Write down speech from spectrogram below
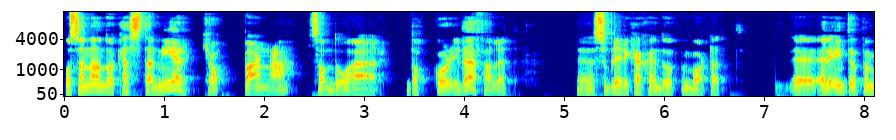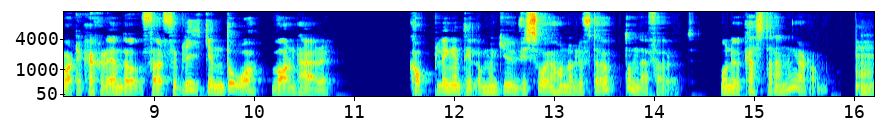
Och sen när han då kastar ner kropparna som då är dockor i det här fallet eh, så blir det kanske ändå uppenbart att, eh, eller inte uppenbart, det kanske det ändå för publiken då var den här kopplingen till, åh men gud, vi såg ju honom lyfta upp dem där förut och nu kastar han ner dem. Mm.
